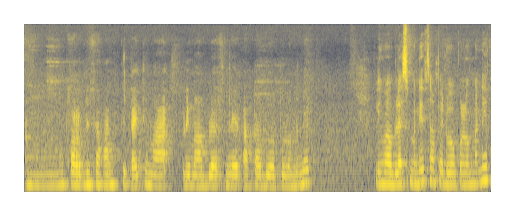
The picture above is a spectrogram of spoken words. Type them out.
Hmm, kalau misalkan kita cuma 15 menit atau 20 menit? 15 menit sampai 20 menit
